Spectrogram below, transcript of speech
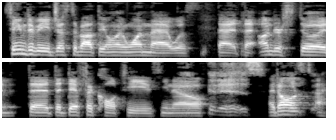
seem to be just about the only one that was, that, that understood the, the difficulties, you know. It is. I don't, I,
